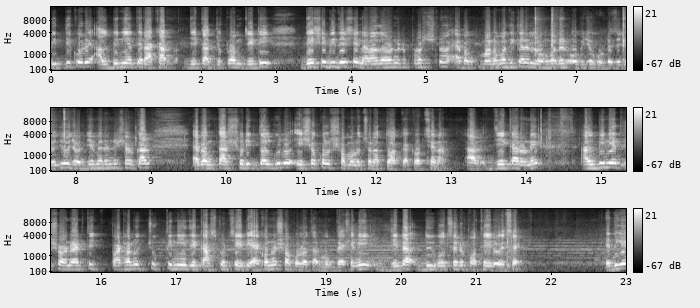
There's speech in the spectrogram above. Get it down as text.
বৃদ্ধি করে আলবেনিয়াতে রাখার যে কার্যক্রম, যেটি দেশে বিদেশে নানা ধরনের প্রশ্ন এবং মানবাধিকারের লঙ্ঘনের অভিযোগ উঠেছে। যদিও জর্জিয়া মেরনি সরকার এবং তার শরিক দলগুলো এই সকল সমালোচনা তোয়াক্কা করছে না। আর যে কারণে আলবেনিয়াতে শরণার্থী পাঠানোর চুক্তি নিয়ে যে কাজ করছে, এটি এখনও সফলতার মুখ দেখেনি, যেটা দুই বছরের পথেই রয়েছে। এদিকে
